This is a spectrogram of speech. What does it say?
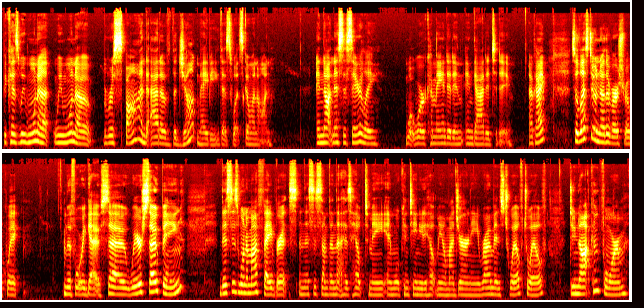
because we want to we want to respond out of the junk maybe that's what's going on and not necessarily what we're commanded and, and guided to do. Okay? So let's do another verse real quick before we go. So we're soaping. This is one of my favorites, and this is something that has helped me and will continue to help me on my journey. Romans 12 12. Do not conform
